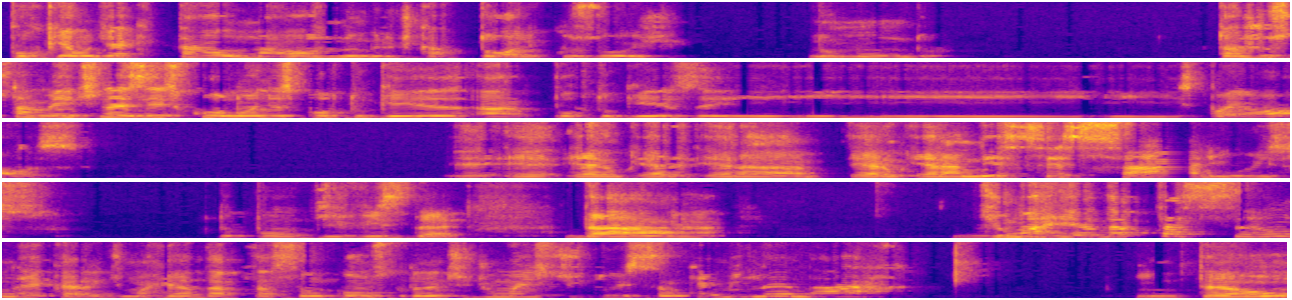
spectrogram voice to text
Porque onde é que está o maior número de católicos hoje no mundo? Está justamente nas ex-colônias portuguesa, portuguesa e, e, e, espanholas. é, é, era, era, era, era necessário isso, do ponto de vista da, de uma readaptação, né, cara? De uma readaptação constante de uma instituição que é milenar. Então,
